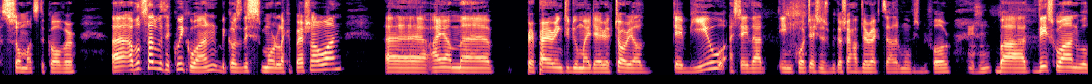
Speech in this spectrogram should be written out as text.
so much to cover. Uh, I will start with a quick one because this is more like a personal one. Uh, I am uh, preparing to do my directorial debut. I say that in quotations because I have directed other movies before. Mhm. But this one will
